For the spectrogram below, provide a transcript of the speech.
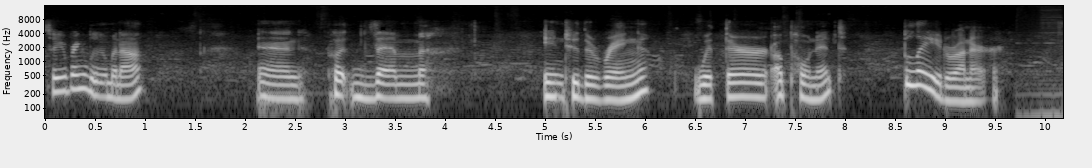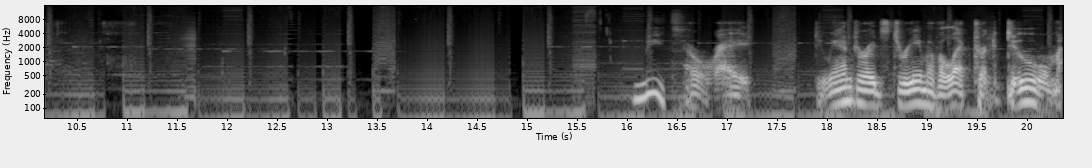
So you bring Lumina and put them into the ring with their opponent, Blade Runner. Neat. All right. Do androids dream of electric doom?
